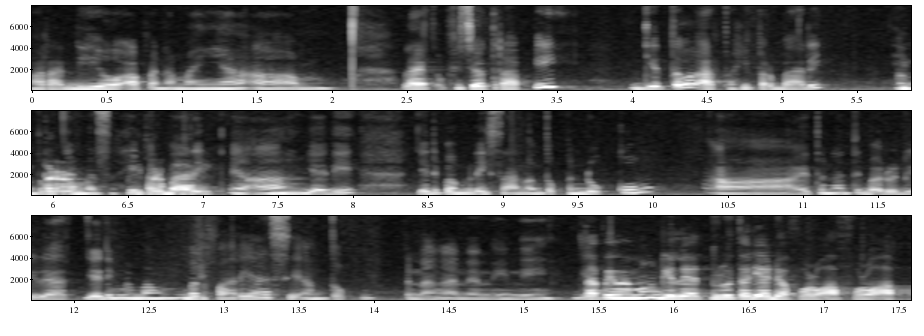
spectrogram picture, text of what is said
radio apa namanya um, like fisioterapi gitu atau hiperbarik Hiper, untuk hiperbarik, ya hmm. jadi jadi pemeriksaan untuk pendukung uh, itu nanti baru dilihat jadi memang bervariasi untuk penanganan ini gitu. tapi memang dilihat dulu tadi ada follow up follow up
